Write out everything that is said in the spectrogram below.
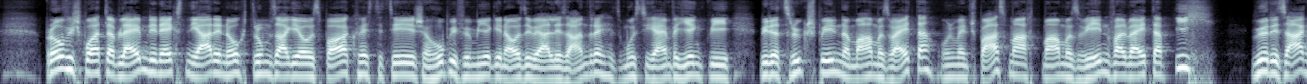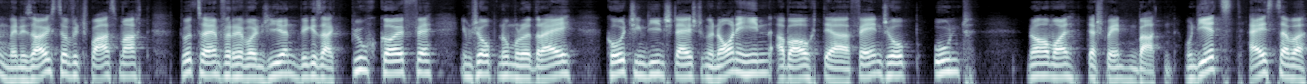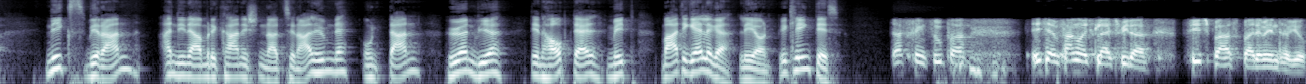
Profisportler bleiben die nächsten Jahre noch. Drum sage ich das PowerQuest C ist ein Hobby für mich genauso wie alles andere. Jetzt muss ich einfach irgendwie wieder zurückspielen, dann machen wir es weiter. Und wenn es Spaß macht, machen wir es auf jeden Fall weiter. Ich würde sagen, wenn es euch so viel Spaß macht, tut es einfach revanchieren. Wie gesagt, Buchkäufe im Shop Nummer 3 Coaching-Dienstleistungen ohnehin, aber auch der Fanshop und noch einmal der Spendenbutton. Und jetzt heißt es aber nichts wie ran an die amerikanischen Nationalhymne und dann hören wir den Hauptteil mit Martin Gallagher. Leon, wie klingt das? Das klingt super. Ich empfange euch gleich wieder. Viel Spaß bei dem Interview.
